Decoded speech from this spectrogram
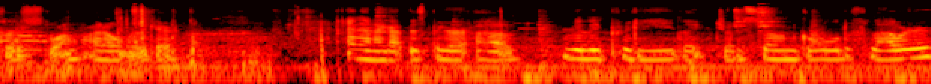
first one. I don't really care. And then I got this pair of really pretty like gemstone gold flower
